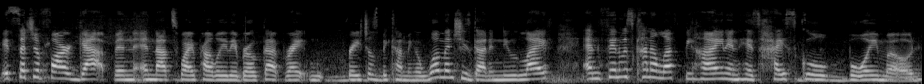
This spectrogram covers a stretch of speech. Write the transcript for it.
it's such a far gap, and, and that's why probably they broke up, right? Rachel's becoming a woman, she's got a new life, and Finn was kind of left behind in his high school boy mode.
